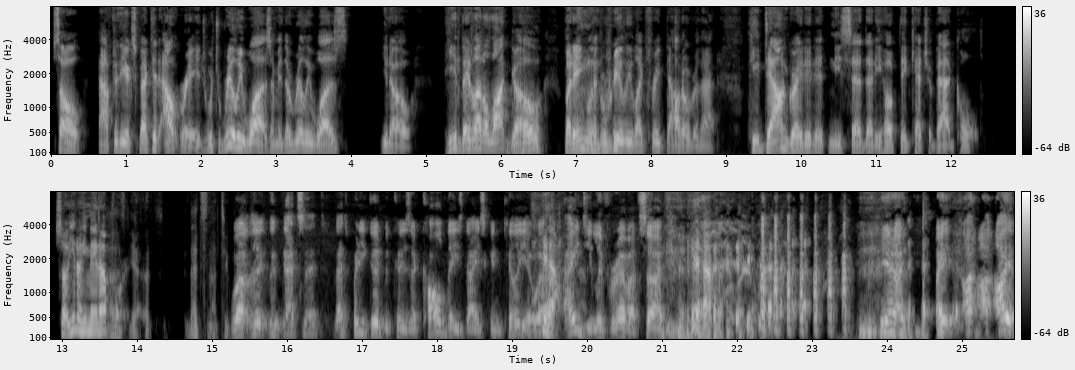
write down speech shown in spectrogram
So after the expected outrage, which really was, I mean, there really was, you know, he they let a lot go, but England really like freaked out over that. He downgraded it and he said that he hoped they'd catch a bad cold. So you know he made up for it. Yeah, that's, that's not too. Well, look, look, that's that's that's pretty good because a cold these days can kill you. Well, Yeah. AIDS you live forever. So, you know, I I, I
